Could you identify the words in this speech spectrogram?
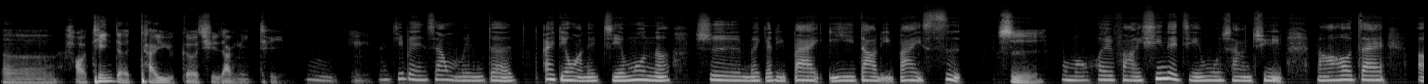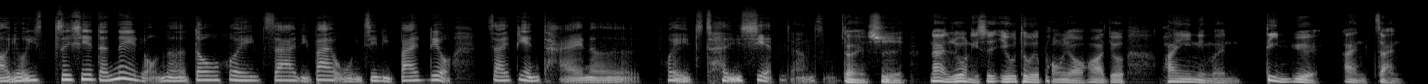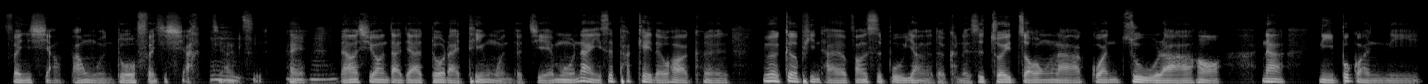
呃好听的台语歌曲让你听。嗯嗯那基本上我们的爱点网的节目呢，是每个礼拜一到礼拜四，是，我们会放新的节目上去，然后在呃有一这些的内容呢，都会在礼拜五以及礼拜六在电台呢会呈现这样子。对，是。那如果你是 YouTube 的朋友的话，就欢迎你们订阅、按赞、分享，帮我们多分享这样子。哎、嗯然后希望大家多来听我们的节目。那你是 Pocket 的话，可能因为各平台的方式不一样，有的可能是追踪啦、关注啦，哈。那你不管你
